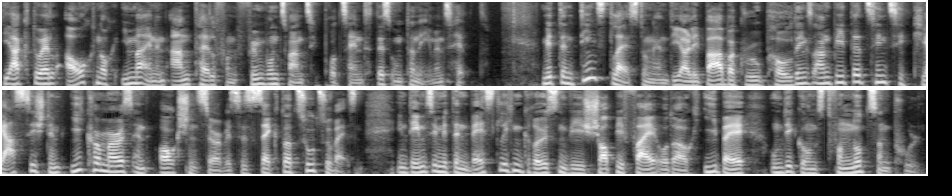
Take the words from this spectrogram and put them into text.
die aktuell auch noch immer einen Anteil von 25 Prozent des Unternehmens hält. Mit den Dienstleistungen, die Alibaba Group Holdings anbietet, sind sie klassisch dem E-Commerce and Auction Services Sektor zuzuweisen, indem sie mit den westlichen Größen wie Shopify oder auch eBay um die Gunst von Nutzern poolen.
